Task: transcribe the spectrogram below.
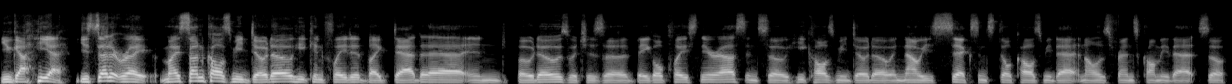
you got yeah, you said it right. My son calls me Dodo. He conflated like Dada and Bodo's, which is a bagel place near us, and so he calls me Dodo. And now he's six and still calls me that, and all his friends call me that. So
